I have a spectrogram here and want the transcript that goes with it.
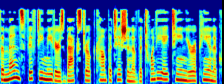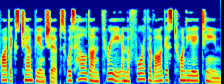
The men's 50 meters backstroke competition of the 2018 European Aquatics Championships was held on 3 and 4 August 2018.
